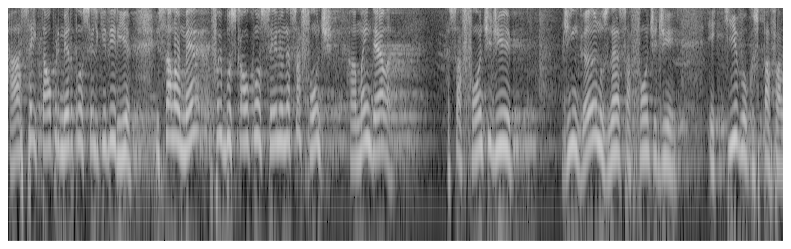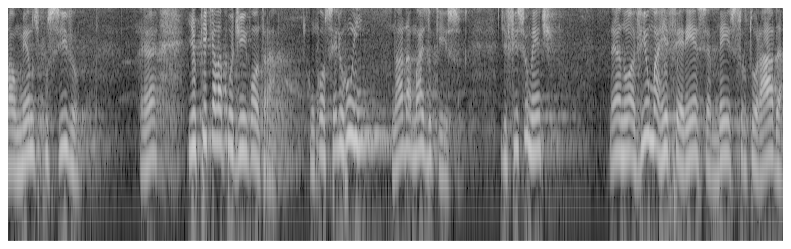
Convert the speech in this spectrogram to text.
a aceitar o primeiro conselho que viria. E Salomé foi buscar o conselho nessa fonte, a mãe dela, essa fonte de, de enganos, né, essa fonte de equívocos, para falar o menos possível. Né? E o que, que ela podia encontrar? Um conselho ruim, nada mais do que isso. Dificilmente. Né? Não havia uma referência bem estruturada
